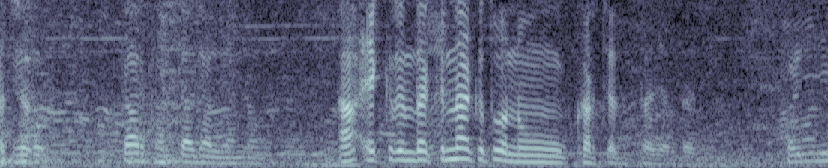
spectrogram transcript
ਅੱਛਾ। ਘਰ ਖਰਚਾ ਚੱਲ ਜਾਂਦਾ। ਹਾਂ ਇੱਕ ਦਿਨ ਦਾ ਕਿੰਨਾ ਕੁ ਤੁਹਾਨੂੰ ਖਰਚਾ ਦਿੱਤਾ ਜਾਂਦਾ ਜੀ? ਸਰ ਜੀ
